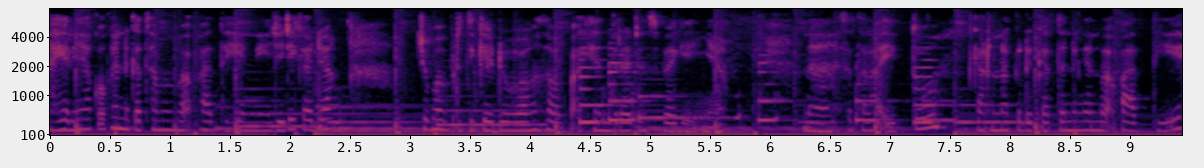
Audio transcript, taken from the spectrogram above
akhirnya aku kan dekat sama Mbak Fatih ini jadi kadang cuma bertiga doang sama Pak Hendra dan sebagainya. Nah setelah itu karena kedekatan dengan Mbak Fatih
